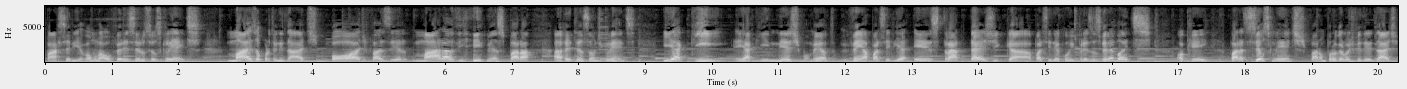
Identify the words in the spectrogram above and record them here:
Parceria, vamos lá, oferecer aos seus clientes mais oportunidades pode fazer maravilhas para a retenção de clientes. E aqui, e aqui neste momento, vem a parceria estratégica, a parceria com empresas relevantes, ok? Para seus clientes para um programa de fidelidade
